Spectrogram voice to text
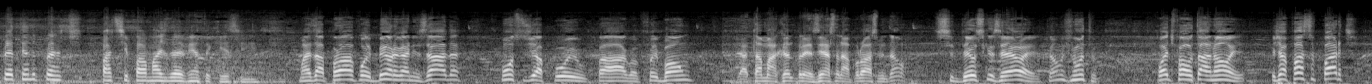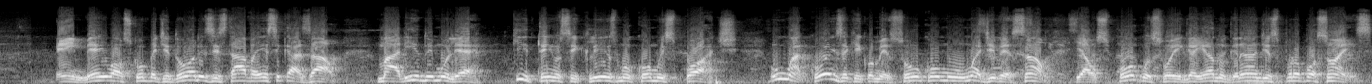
pretendo participar mais do evento aqui, sim. Mas a prova foi bem organizada, pontos de apoio para a água foi bom. Já está marcando presença na próxima, então? Se Deus quiser, ué. Tamo junto. Pode faltar não, ué. Eu já faço parte. Em meio aos competidores estava esse casal, marido e mulher, que tem o ciclismo como esporte. Uma coisa que começou como uma diversão e aos poucos foi ganhando grandes proporções.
